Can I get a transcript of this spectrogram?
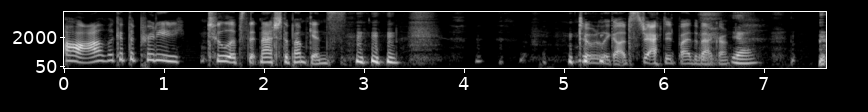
Aw, look at the pretty tulips that match the pumpkins. totally got distracted by the background. yeah.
